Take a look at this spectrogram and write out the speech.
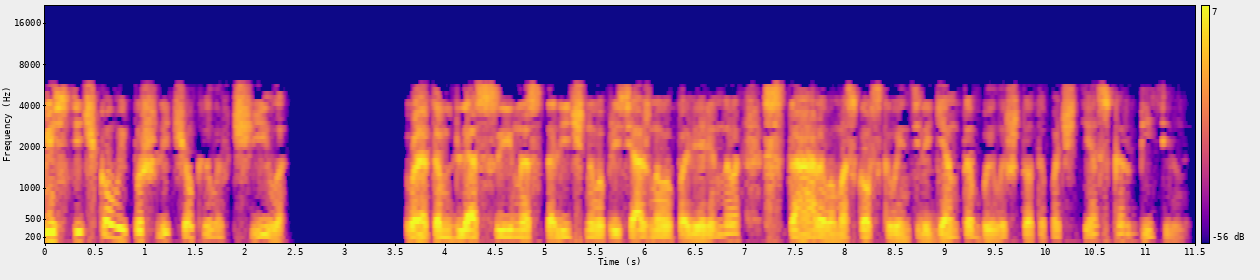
местечковый пошлячок и ловчила. В этом для сына столичного присяжного поверенного, старого московского интеллигента, было что-то почти оскорбительное.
